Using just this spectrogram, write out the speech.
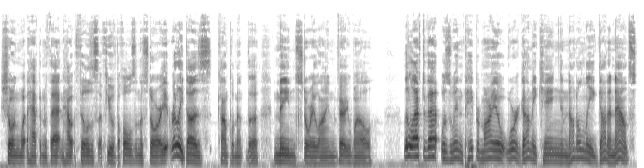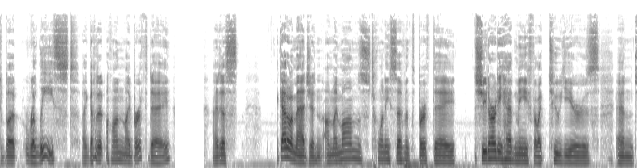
showing what happened with that and how it fills a few of the holes in the story. It really does complement the main storyline very well. Little after that was when Paper Mario Origami King not only got announced, but released. I got it on my birthday. I just. I gotta imagine, on my mom's 27th birthday, she'd already had me for like two years, and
